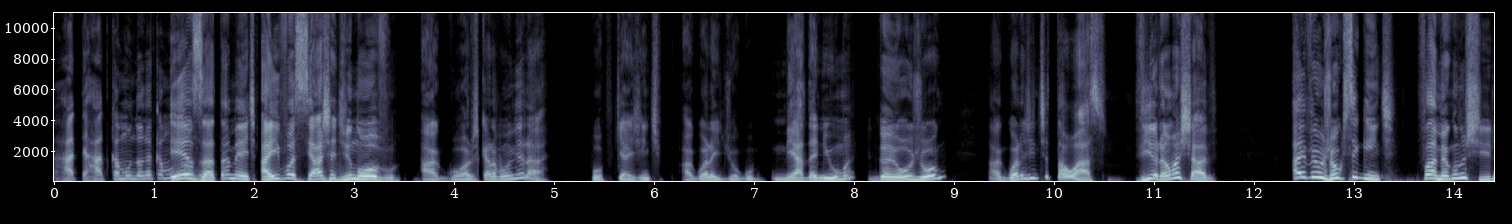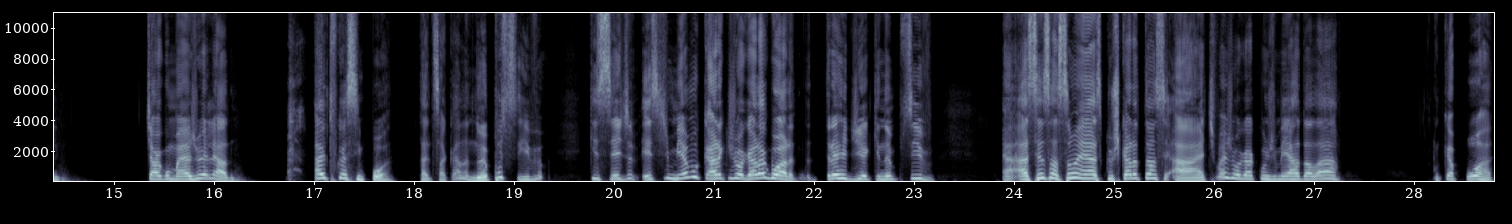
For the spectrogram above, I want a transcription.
rato é rato, camundonga é camundonga. Exatamente. Aí você acha de novo. Agora os caras vão virar. Pô, porque a gente agora aí jogou merda nenhuma, ganhou o jogo. Agora a gente tá o aço. Viramos a chave. Aí vem o jogo seguinte: Flamengo no Chile. Thiago Maia ajoelhado. Aí tu fica assim, pô, tá de sacanagem. Não é possível que seja esse mesmo cara que jogaram agora. Três dias aqui, não é possível. A, a sensação é essa, que os caras estão assim, ah, a gente vai jogar com os merda lá. Porque, porra,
